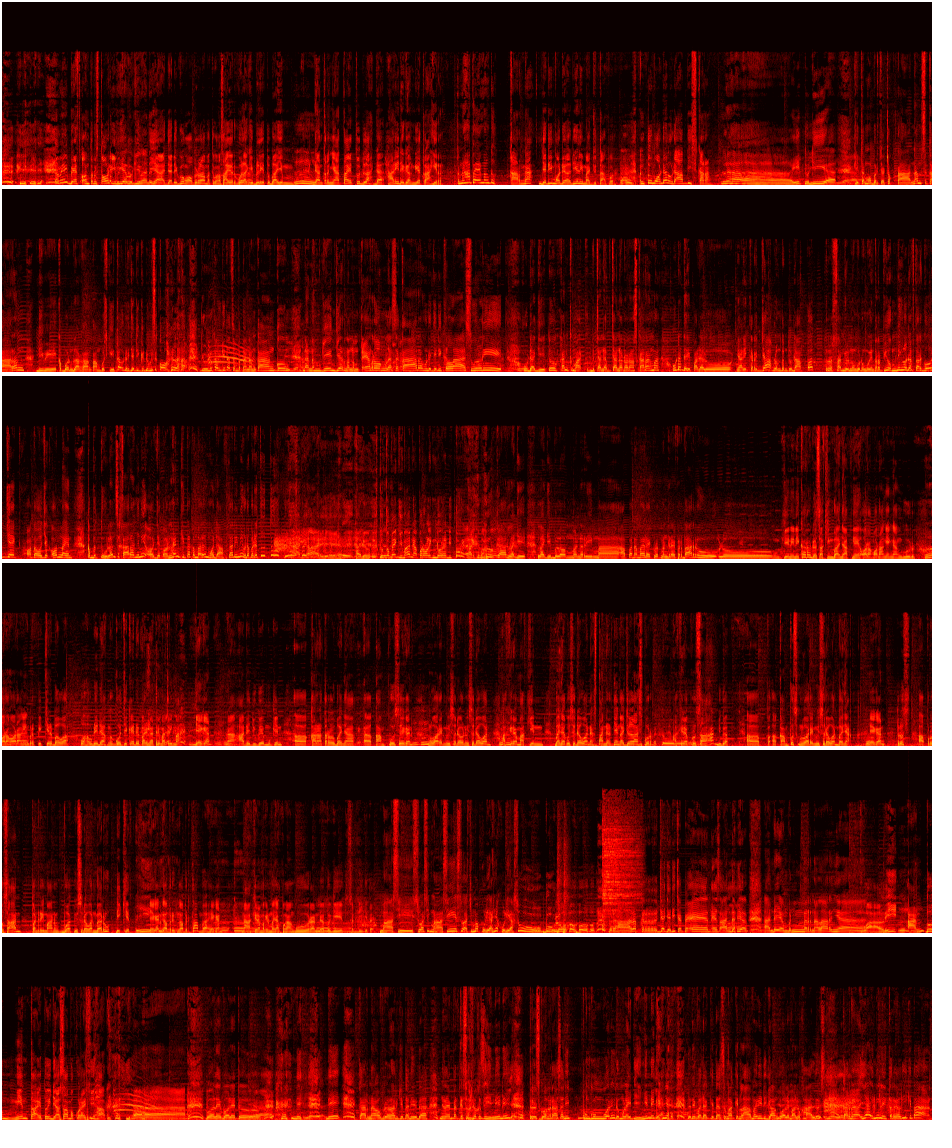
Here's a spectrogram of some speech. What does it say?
tapi ini based on true story. Iya, bagaimana? Iya, jadi gue ngobrol sama tukang sayur. Gue lagi beli itu bayam. Dan ternyata itu adalah da- hari dagang dia terakhir. Kenapa emang tuh? Karena jadi modal dia 5 juta pur. Entu modal udah habis sekarang. Lah, itu dia. Kita mau bercocok tanam sekarang di kebun belakang kampus kita udah jadi gedung sekolah. Dulu kan kita sempat nanam kangkung, nanam genjer, nanam terong. Lah sekarang udah jadi kelas, sulit. Udah gitu kan bercanda-bercandaan orang sekarang mah udah daripada lu nyari kerja belum tentu dapet terus sambil nunggu-nunggu interview mending lu daftar Gojek atau ojek online. Kebetulan sekarang ini ojek online kita kemarin mau daftar ini udah pada tutup. Aduh, iya. Aduh, tutupnya gimana? Apa rolling door ditarik tarik ke bawah? Bukan lagi lagi belum menerima apa namanya rekrutmen driver baru loh. Mungkin ini karena udah saking banyaknya orang-orang yang nganggur, orang-orang yang berpikir bahwa wah udah dah ngegojek aja daripada nggak terima-terima, ya kan? Nah ada juga mungkin eh, karena terlalu banyak eh, kampus ya kan, ngeluarin wisudawan-wisudawan, akhirnya makin banyak wisudawan yang standarnya nggak jelas pur. Betul. Akhirnya perusahaan juga eh, p- eh, kampus ngeluarin wisudawan banyak, ya kan? Terus eh, perusahaan penerimaan buat wisudawan baru dikit, ya kan? Nggak ber- nggak bertambah ya kan? Nah akhirnya makin banyak pengangguran, dah begitu sedih kita. Mahasiswa mahasiswa sih mahasiswa, cuma kuliahnya kuliah subuh loh. Berharap kerja jadi CPNS Anda yang Anda yang bener nalarnya. Wali, antum minta itu ijazah mau Kurai Sihab. ya, boleh boleh tuh. nih, nih karena obrolan kita nih udah nyerempet ke sono ke sini nih. Terus gua ngerasa nih punggung gua nih udah mulai dingin nih kayaknya daripada kita semakin lama ini diganggu oleh makhluk halus. Karena ya ini literally kita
